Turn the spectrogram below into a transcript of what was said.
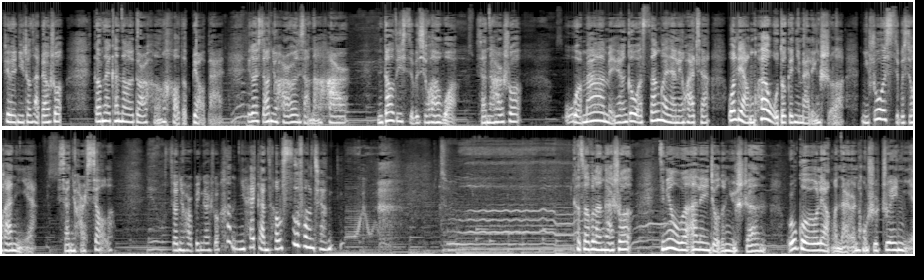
这位昵称彩标说，刚才看到一段很好的表白，一个小女孩问小男孩：“你到底喜不喜欢我？”小男孩说：“我妈妈每天给我三块钱零花钱，我两块五都给你买零食了。你说我喜不喜欢你？”小女孩笑了。小女孩不应该说：“哼，你还敢藏私房钱？” 可泽布兰卡说：“今天我问暗恋已久的女神，如果有两个男人同时追你，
